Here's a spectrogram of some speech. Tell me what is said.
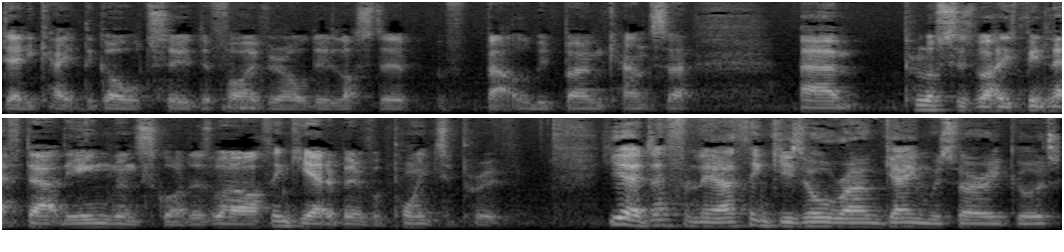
dedicated the goal to, the five-year-old who lost a battle with bone cancer. Um, plus, as well, he's been left out of the England squad as well. I think he had a bit of a point to prove. Yeah, definitely. I think his all-round game was very good.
